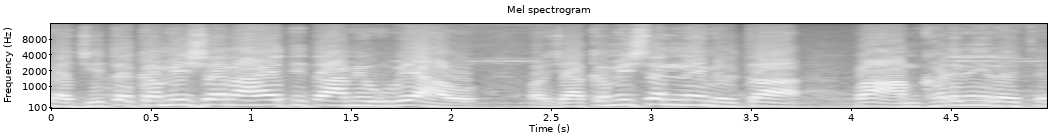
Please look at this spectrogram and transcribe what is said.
का? जिथं कमिशन आहे तिथं आम्ही उभे आहो और ज्या कमिशन नाही मिळता व आमखडे नाही राहते.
